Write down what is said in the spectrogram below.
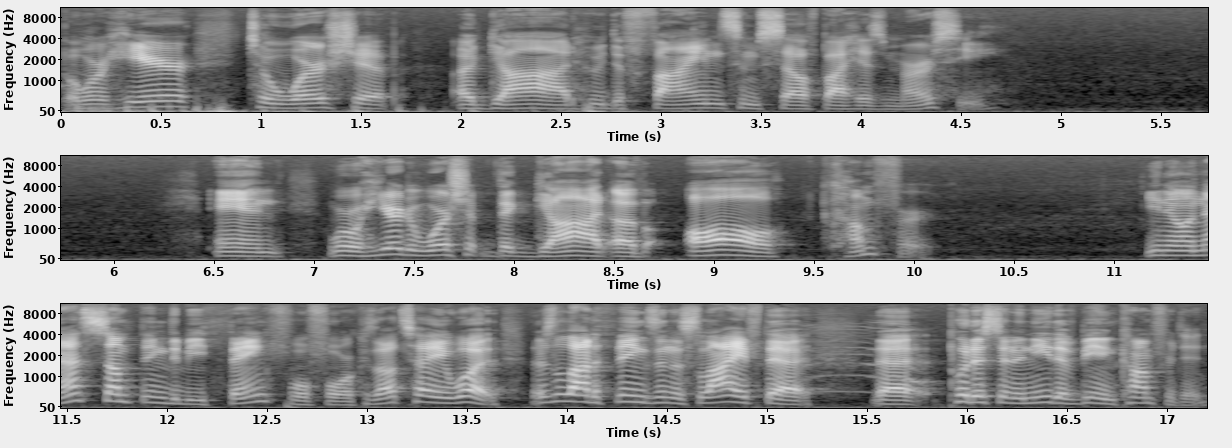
but we're here to worship a God who defines himself by his mercy. And We're here to worship the God of all comfort. You know, and that's something to be thankful for because I'll tell you what, there's a lot of things in this life that, that put us in a need of being comforted,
